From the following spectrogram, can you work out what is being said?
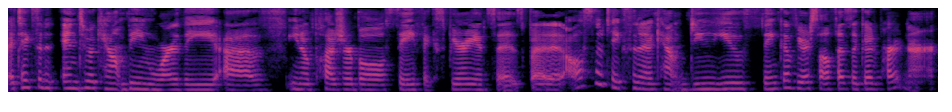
It takes into account being worthy of, you know, pleasurable, safe experiences, but it also takes into account do you think of yourself as a good partner?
